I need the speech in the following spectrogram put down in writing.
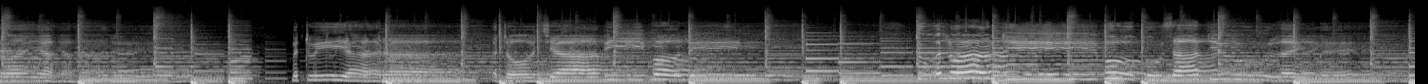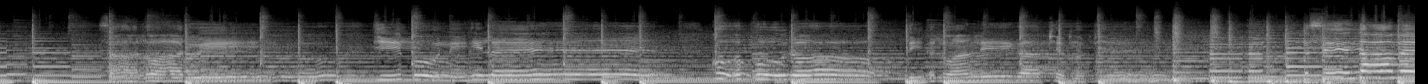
လွမ်းရတယ်မတွေးရတာအတော်ကြာပြီပေါ့လေသူအ လွမ်းပြေဖို့ပူစားပြုလိုက်မယ်စာလွာတွေကိုရေပို့နေလေကိုအဖို့တော့ဒီအလွမ်းလေးကဖြစ်မပြေအစင်သာပဲ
